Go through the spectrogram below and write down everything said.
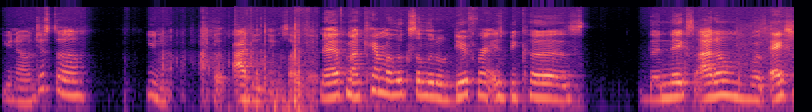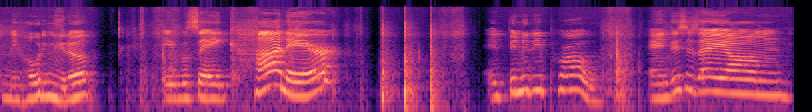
you know, just a you know, I do things like that. Now, if my camera looks a little different, it's because the next item was actually holding it up. It was a Conair Infinity Pro, and this is a um,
